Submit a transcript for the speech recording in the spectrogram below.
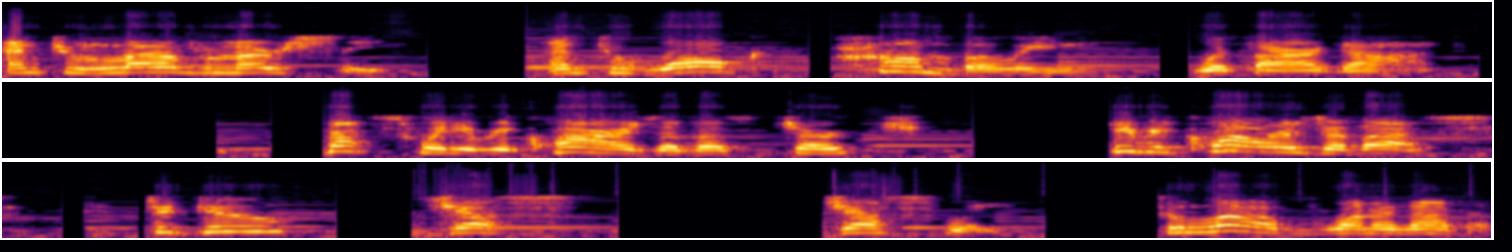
and to love mercy, and to walk humbly with our God. That's what he requires of us, church. He requires of us to do just, justly, to love one another,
